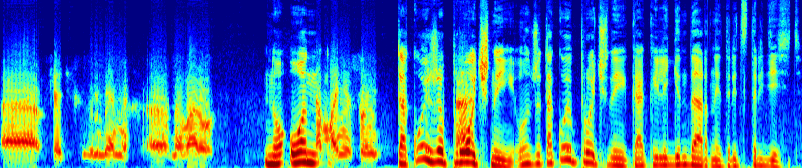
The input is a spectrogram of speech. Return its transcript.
э, всяких современных э, наворотов. Но он Sony такой же прочный, он же такой прочный, как и легендарный 3310.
